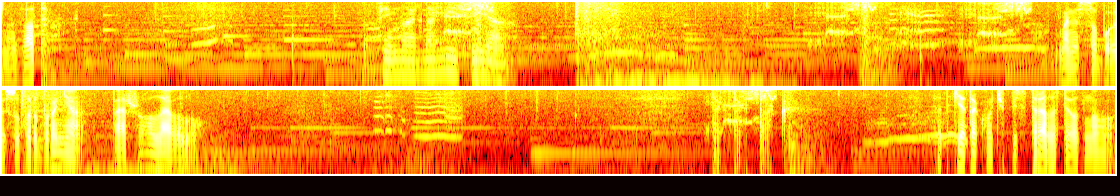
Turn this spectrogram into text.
Назад. Фінальна місія. У мене з собою супер броня першого левелу. Так, так, так. Все-таки я так хочу підстрелити одного.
